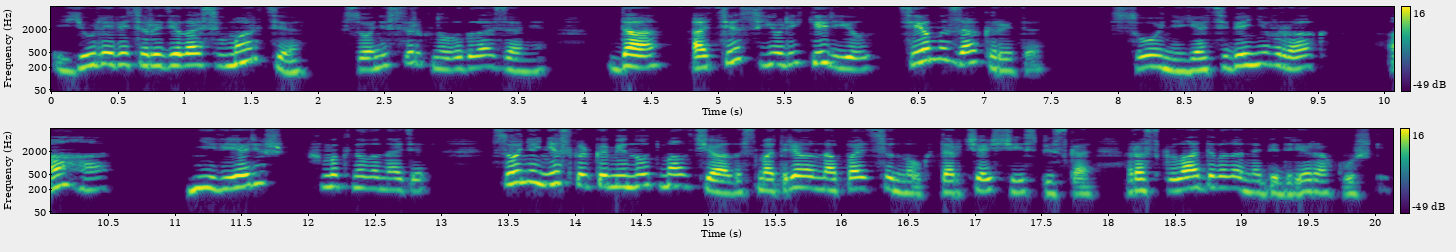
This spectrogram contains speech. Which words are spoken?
«Юля ведь родилась в марте?» Соня сверкнула глазами. «Да, отец Юли Кирилл, тема закрыта». «Соня, я тебе не враг. «Ага». «Не веришь?» — хмыкнула Надя. Соня несколько минут молчала, смотрела на пальцы ног, торчащие из песка, раскладывала на бедре ракушки.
